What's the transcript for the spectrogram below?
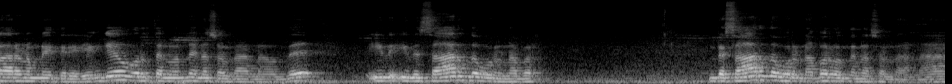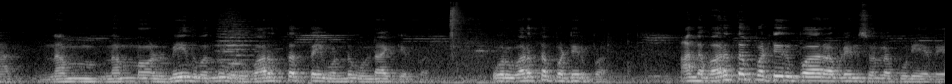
காரணம்னே தெரியுது. எங்கேயோ ஒருத்தன் வந்து என்ன சொல்கிறான்னா வந்து இது இது சார்ந்த ஒரு நபர். இந்த சார்ந்த ஒரு நபர் வந்து என்ன சொல்கிறான்னா நம் நம்ம மீது வந்து ஒரு வருத்தத்தை கொண்டு உண்டாக்கியிருப்பார். ஒரு வருத்தப்பட்டிருப்பார். அந்த வருத்தப்பட்டிருப்பார் அப்படின்னு சொல்லக்கூடியது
